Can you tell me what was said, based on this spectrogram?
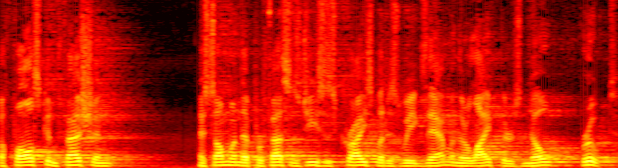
A false confession is someone that professes Jesus Christ, but as we examine their life, there's no fruit.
